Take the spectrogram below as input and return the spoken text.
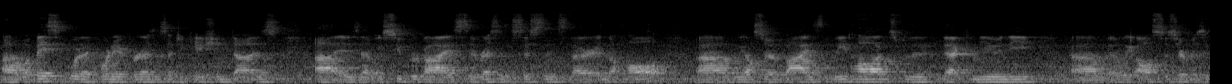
Uh, what basically what a coordinator for residence education does uh, is that we supervise the resident assistants that are in the hall. Um, we also advise lead hogs for the, that community, um, and we also serve as a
